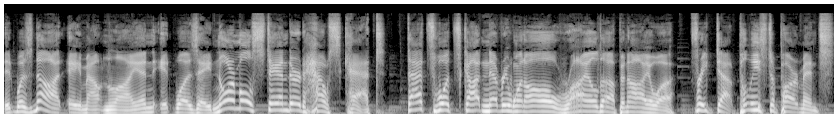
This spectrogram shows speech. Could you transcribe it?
it was not a mountain lion. It was a normal standard house cat. That's what's gotten everyone all riled up in Iowa. Freaked out. Police departments,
